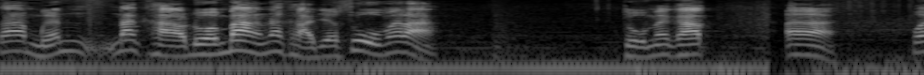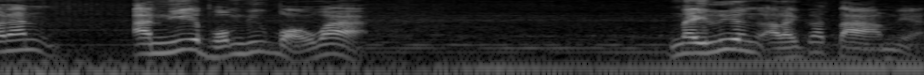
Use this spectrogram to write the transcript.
ถ้าเหมือนนักข่าวโดนบ้างนักข่าวจะสู้ไหมล่ะถูกไหมครับอ่าเพราะฉะนั้น อันนี้ผมถึงบอกว่า ในเรื่องอะไรก็ตามเนี่ย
